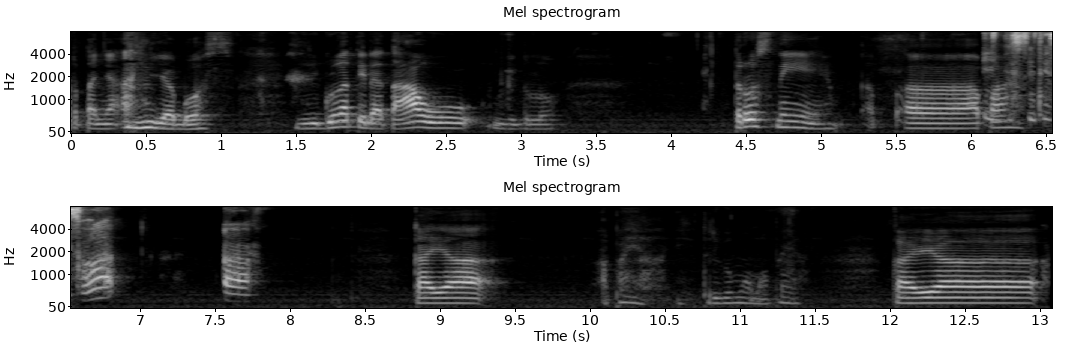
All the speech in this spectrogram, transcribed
pertanyaan ya bos. Jadi gue kan tidak tahu gitu loh. Terus nih eh, apa? Eh, jadi soalnya ah kayak apa ya tadi gue mau apa ya? Kayak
